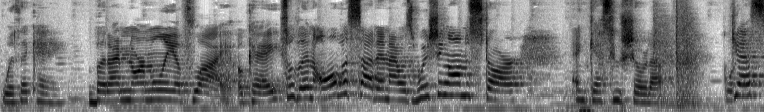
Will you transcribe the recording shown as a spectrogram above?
with a K, but I'm normally a fly, okay? So then all of a sudden I was wishing on a star, and guess who showed up? Guess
